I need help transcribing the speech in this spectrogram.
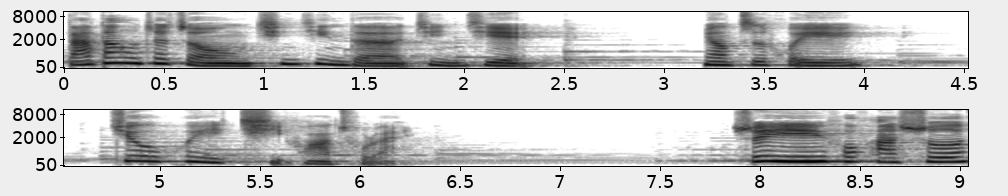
达到这种清净的境界，妙智慧就会启发出来。所以佛法说，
